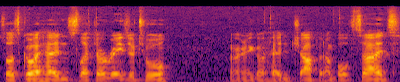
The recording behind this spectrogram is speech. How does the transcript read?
So let's go ahead and select our razor tool. We're going to go ahead and chop it on both sides.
